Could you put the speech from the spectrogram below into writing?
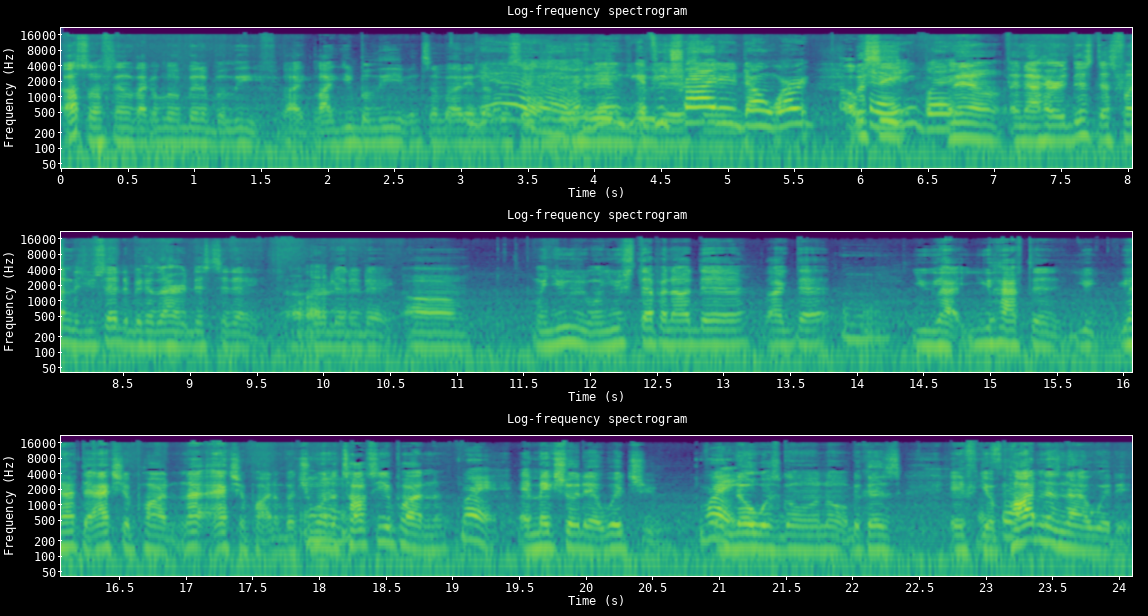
Also, sounds like a little bit of belief, like like you believe in somebody enough to say, just go ahead And then and if you tried it and- and don't work, okay. But see, but now, and I heard this. That's funny that you said it because I heard this today, uh, earlier today. Um, when you when you stepping out there like that, Mhm. you ha- you have to you you have to ask your partner, not ask your partner, but you want Mhm. to talk to your partner right, and make sure they're with you Right. and know what's going on. Because if your Exactly. partner's not with it,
